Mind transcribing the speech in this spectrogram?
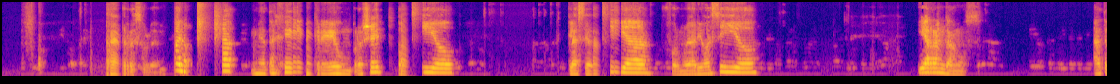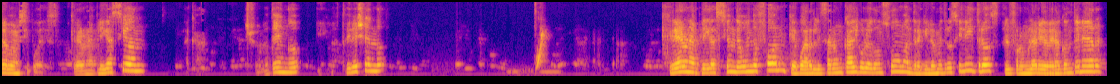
resolvemos. Bueno, ya me atajé, me creé un proyecto vacío, clase vacía, formulario vacío. Y arrancamos. Atrápame si puedes. Crear una aplicación. Acá yo lo tengo y lo estoy leyendo. Crear una aplicación de Windows Phone que pueda realizar un cálculo de consumo entre kilómetros y litros. El formulario deberá contener.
